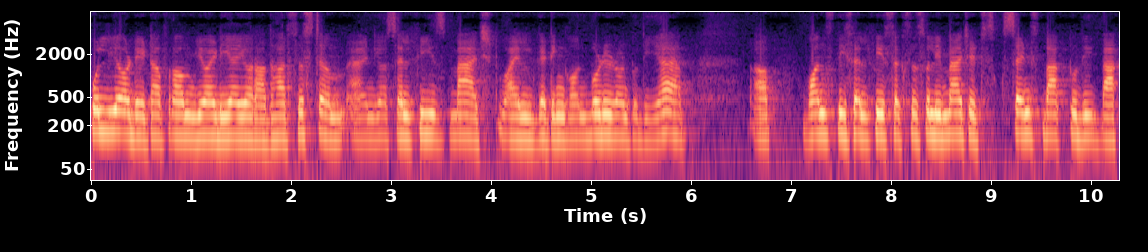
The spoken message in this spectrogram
pull your data from UIDAI or Aadhaar system and your selfie is matched while getting onboarded onto the app, uh, once the selfie is successfully matched, it sends back to the back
